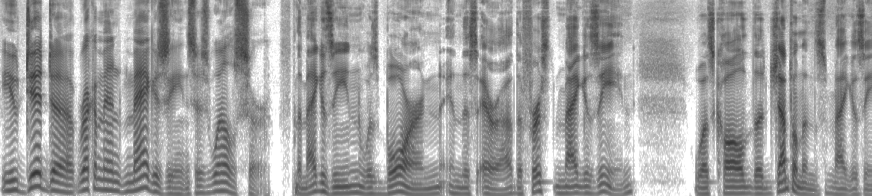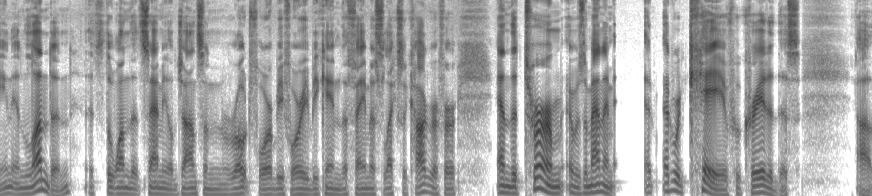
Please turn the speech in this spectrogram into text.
You did uh, recommend magazines as well, sir. The magazine was born in this era. The first magazine was called the Gentleman's Magazine in London. It's the one that Samuel Johnson wrote for before he became the famous lexicographer. And the term, it was a man named Edward Cave who created this. Uh,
